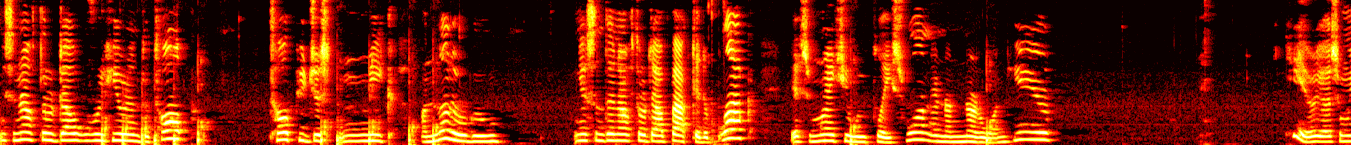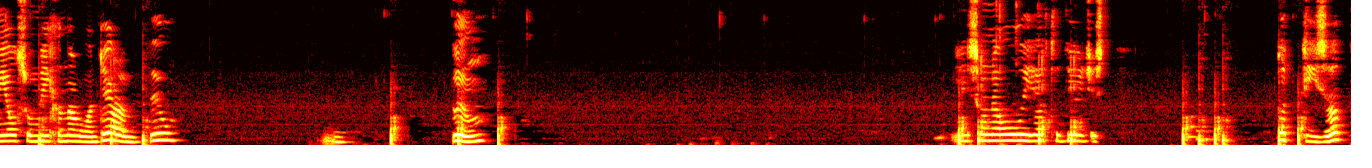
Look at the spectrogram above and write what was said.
And after that, over here in the top, top, you just make another room. Yes, and then after that, back to the black. Yes, and right here, we place one and another one here. Here, yes, and we also make another one there, and boom. Boom. And so now all we have to do is just put these up.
